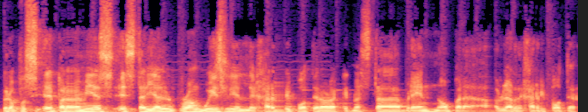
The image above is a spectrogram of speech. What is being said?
pero pues eh, para mí es, estaría el Ron Weasley, el de Harry Potter, ahora que no está Brent, ¿no? Para hablar de Harry Potter.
